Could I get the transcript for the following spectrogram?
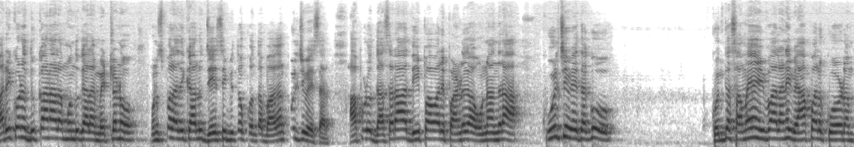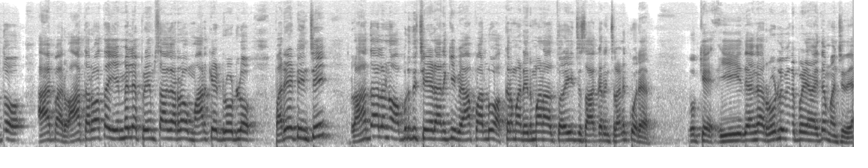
మరికొన్ని దుకాణాల ముందు గల మెట్లను మున్సిపల్ అధికారులు జేసీబీతో కొంత భాగం కూల్చివేశారు. అప్పుడు దసరా దీపావళి పండుగ ఉన్నందున కూల్చివేతకు కొంత సమయం ఇవ్వాలని వ్యాపారులు కోరడంతో ఆపారు. ఆ తర్వాత ఎమ్మెల్యే ప్రేమ్సాగర్ రావు మార్కెట్ రోడ్లో పర్యటించి రహదారులను అభివృద్ధి చేయడానికి వ్యాపారులు అక్రమ నిర్మాణాలు తొలగించి సహకరించాలని కోరారు. ఓకే ఈ విధంగా రోడ్లు వినపడడం అయితే మంచిదే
